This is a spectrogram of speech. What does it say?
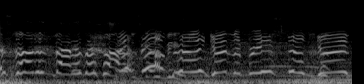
It's not as bad as I thought it was gonna be. It feels really good. The breeze feels good.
